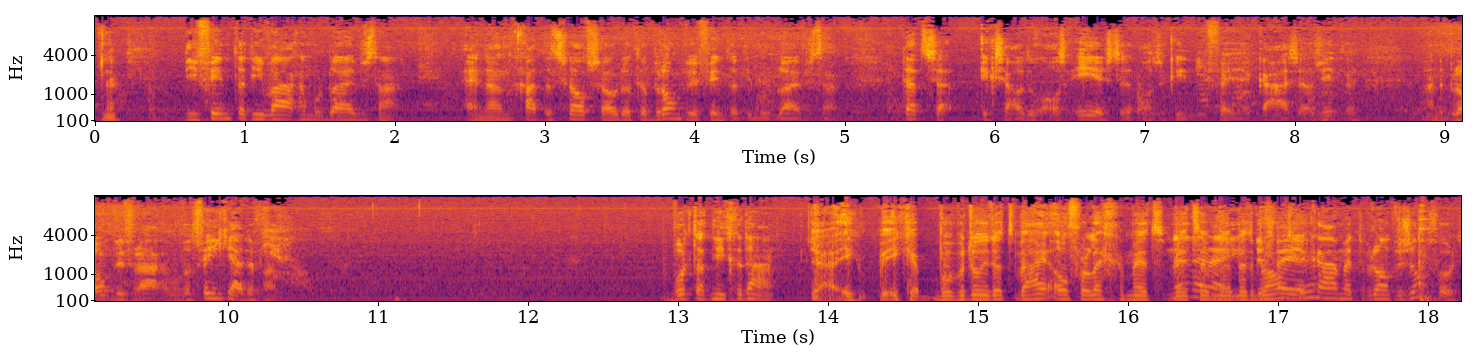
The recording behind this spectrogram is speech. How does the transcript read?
Ja. die vindt dat die wagen moet blijven staan. En dan gaat het zelfs zo dat de brandweer vindt dat die moet blijven staan. Dat zou, ik zou toch als eerste, als ik in die VRK zou zitten, aan de brandweer vragen, wat vind jij ervan? Wordt dat niet gedaan? Ja, ik, ik heb, wat bedoel je dat wij overleggen met, Nee, met, nee, de- nee, met de de brandweer? VRK met de brandweer Zandvoort.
